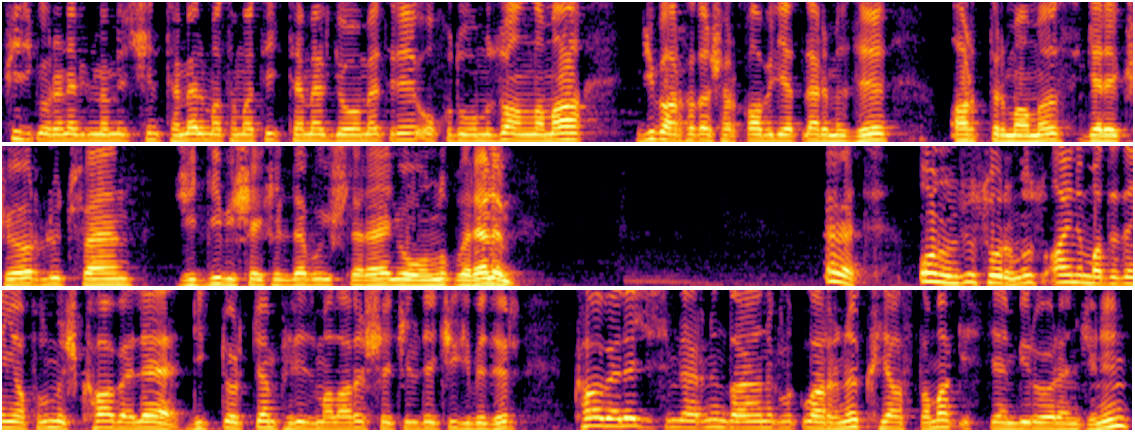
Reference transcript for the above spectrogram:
fizik öğrenebilmemiz için temel matematik, temel geometri, okuduğumuzu anlama gibi arkadaşlar kabiliyetlerimizi arttırmamız gerekiyor. Lütfen ciddi bir şekilde bu işlere yoğunluk verelim. Evet. 10. sorumuz aynı maddeden yapılmış K ve L dikdörtgen prizmaları şekildeki gibidir. K ve L cisimlerinin dayanıklıklarını kıyaslamak isteyen bir öğrencinin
